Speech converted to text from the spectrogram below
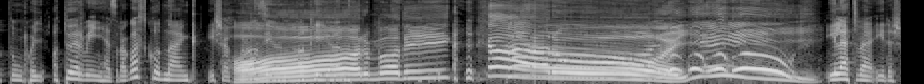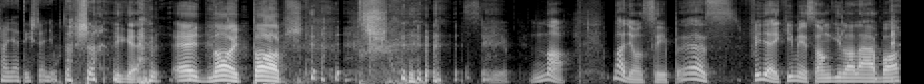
jutottunk, hogy a törvényhez ragaszkodnánk, és akkor az jön, aki jön. Harmadik Károly! Jéj! Illetve édesanyját Isten nyugtassa. Igen. Egy nagy taps. szép. Na, nagyon szép. Ez, figyelj, kimész Angilalába,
